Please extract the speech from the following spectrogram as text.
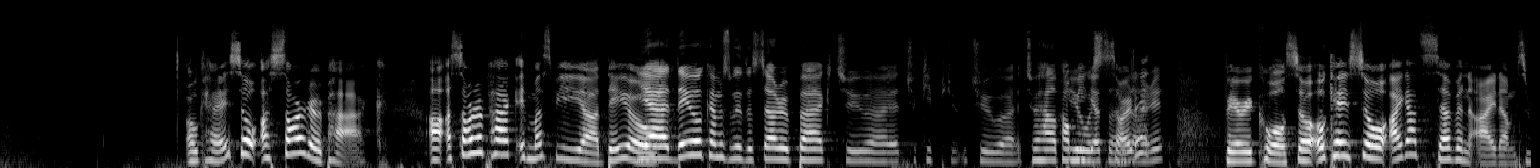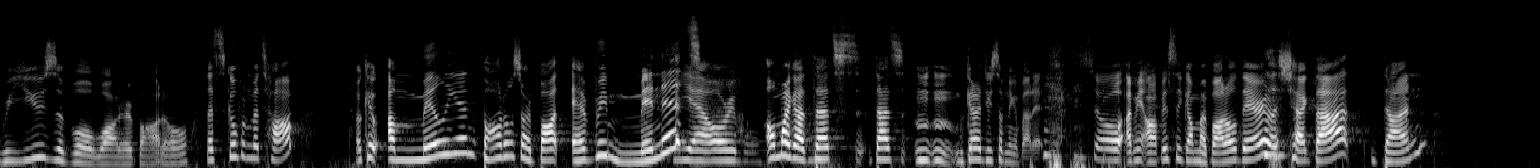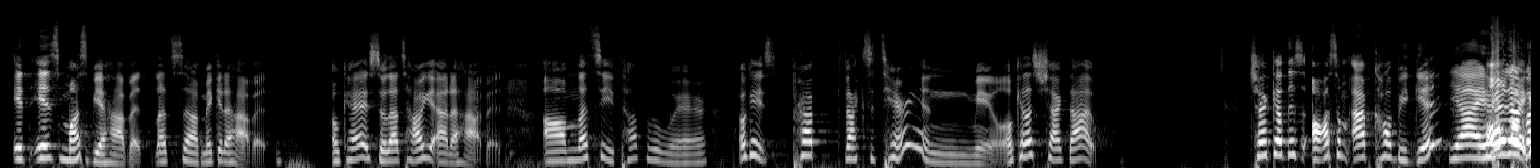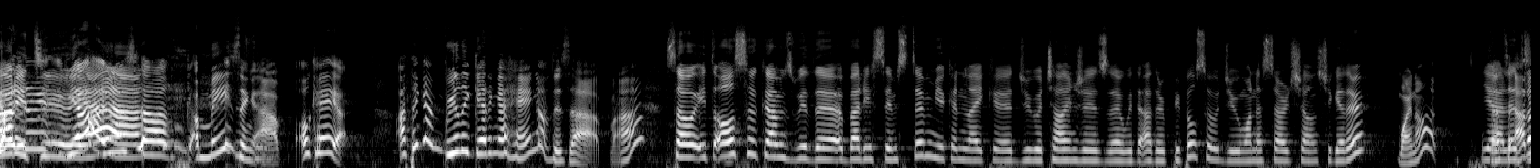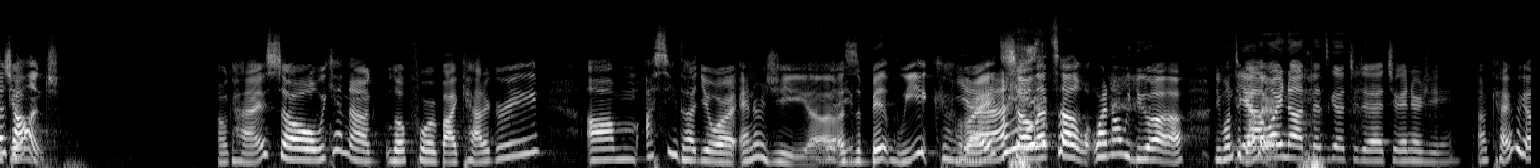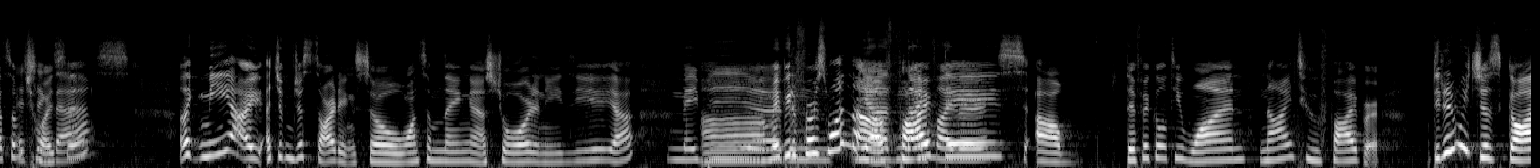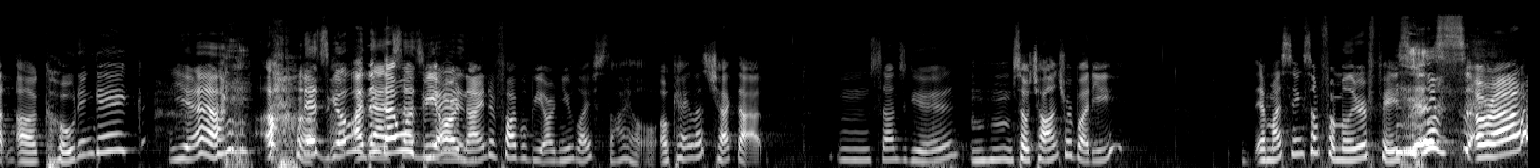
Okay. So a starter pack. Uh, a starter pack. It must be uh, Deo. Yeah, Deo comes with a starter pack to uh, to keep you to uh, to help, Help you get started? started. Very cool. So okay. So I got seven items. Reusable water bottle. Let's go from the top. Okay, a million bottles are bought every minute. Yeah, horrible. Oh my god, that's that's mm-mm, we gotta do something about it. so I mean, obviously got my bottle there. Let's check that. Done. It is must be a habit. Let's uh, make it a habit. Okay, so that's how you add a habit. Um, let's see Tupperware. Okay, prep vegetarian meal. Okay, let's check that. Check out this awesome app called Begin. Yeah, I Oh heard my about God, it too. Yeah, Yeah. it's an amazing app. Okay, I think I'm really getting a hang of this app. Huh? So it also comes with a buddy system. You can like uh, do challenges uh, with other people. So do you want to start a challenge together? Why not? Yeah, let's, let's add a challenge. Okay, so we can uh, look for by category. Um, I see that your energy uh, is a bit weak, Yeah. right? So let's. Uh, why not we do a do one together? Yeah, why not? Let's go to the to energy. Okay, we got some Let's choices. Like me, I, I'm just starting, so want something uh, short and easy, yeah. Maybe. Uh, uh, maybe the first one, uh, yeah, the five days, uh, difficulty one, nine to fiver. Didn't we just got a coding gig? Yeah. Let's go I think that, that, would be our good. nine to five would be our new lifestyle. Okay, let's check that. Mm, sounds good. hmm So challenge your buddy. Am I seeing some familiar faces around?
